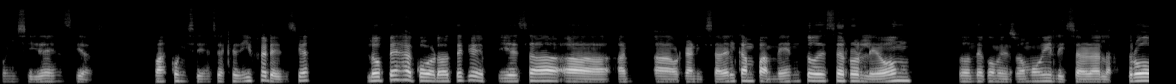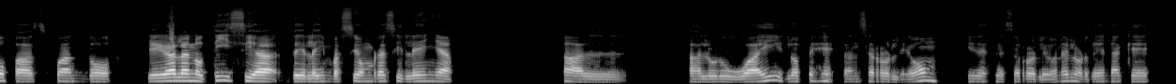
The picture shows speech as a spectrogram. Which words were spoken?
coincidencias, más coincidencias que diferencias, López, acuérdate que empieza a, organizar el campamento de Cerro León, donde comenzó a movilizar a las tropas. Cuando llega la noticia de la invasión brasileña al, al Uruguay, López está en Cerro León y desde Cerro León él ordena que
